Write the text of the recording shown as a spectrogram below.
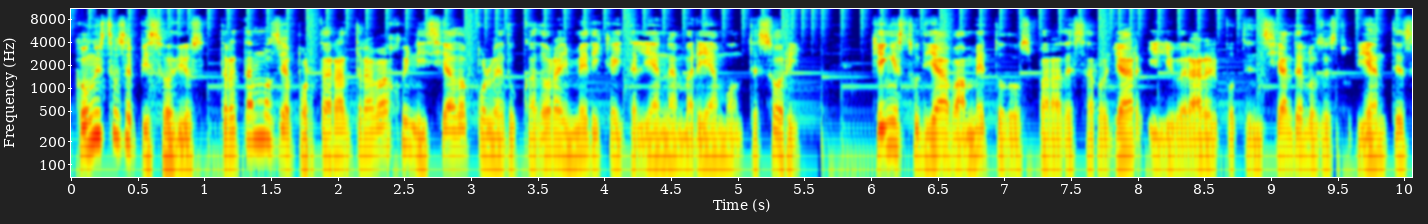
Con estos episodios tratamos de aportar al trabajo iniciado por la educadora y médica italiana María Montessori, quien estudiaba métodos para desarrollar y liberar el potencial de los estudiantes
